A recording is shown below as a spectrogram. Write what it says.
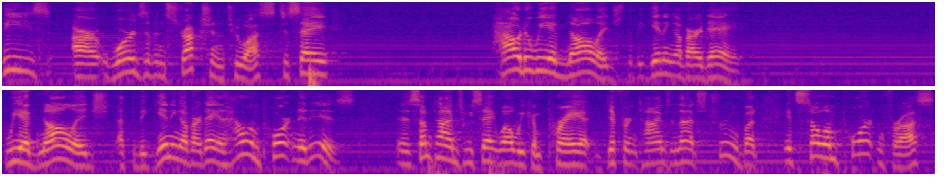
these are words of instruction to us to say, how do we acknowledge the beginning of our day? We acknowledge at the beginning of our day and how important it is. Uh, sometimes we say, well, we can pray at different times, and that's true, but it's so important for us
